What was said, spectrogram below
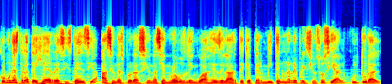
Como una estrategia de resistencia, hace una exploración hacia nuevos lenguajes del arte que permiten una reflexión social, cultural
